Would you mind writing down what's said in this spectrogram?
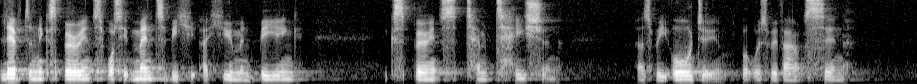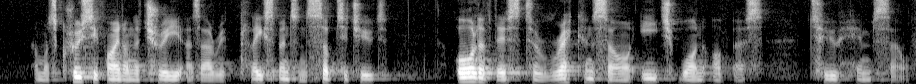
lived and experienced what it meant to be a human being, experienced temptation, as we all do, but was without sin, and was crucified on the tree as our replacement and substitute. All of this to reconcile each one of us to himself.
